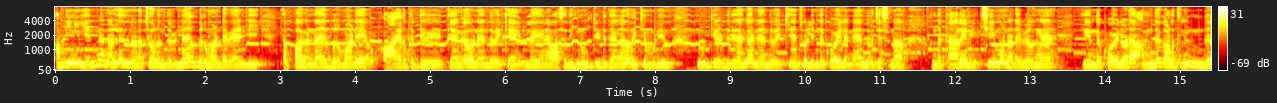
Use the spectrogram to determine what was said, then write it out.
அப்படி நீங்கள் என்ன நல்லது நினச்சாலும் இந்த விநாயகர் பெருமான்கிட்ட வேண்டி எப்பா விநாயகர் பெருமானே ஆயிரத்தெட்டு தேங்காவை நேர்ந்து வைக்கேன். இல்லை என் வசதிக்கு நூற்றி எட்டு தேங்காய் தான் வைக்க முடியும். நூற்றி எட்டு தேங்காய் நேர்ந்து வைக்கேன் சொல்லி இந்த கோயிலை நேர்ந்து வச்சேன்னா அந்த காரியம் நிச்சயமாக நடைபெறுங்க. இது இந்த கோயிலோட அந்த காலத்துலேருந்து இந்த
